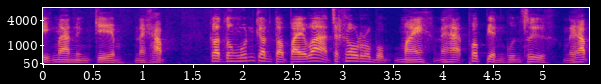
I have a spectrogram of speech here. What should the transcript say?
ลีกมา 1 เกมนะครับก็ต้องลุ้นกันต่อไปว่าจะเข้าระบบไหมนะฮะเพราะเปลี่ยนกุนซือนะครับ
